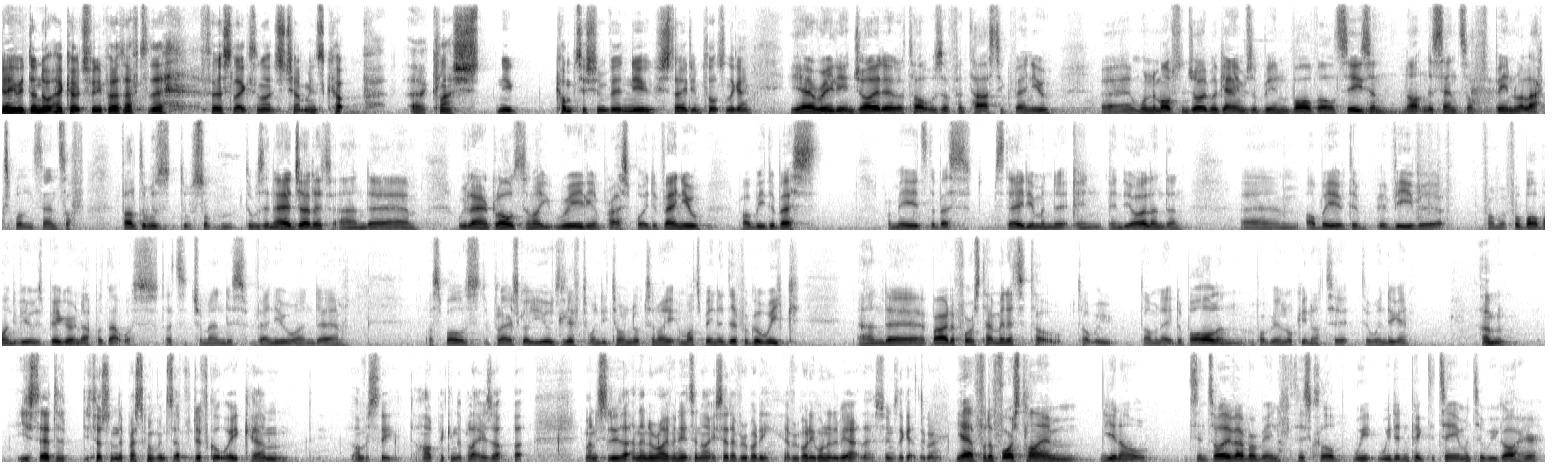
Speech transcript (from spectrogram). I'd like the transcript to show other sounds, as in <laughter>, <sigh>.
Okay, with Dundalk head coach Vinny Perth after the first leg tonight's Champions Cup uh, clash. New competition, Vin, new stadium. Thoughts on the game? Yeah, I really enjoyed it. I thought it was a fantastic venue. Uh, one of the most enjoyable games I've been involved all season. Not in the sense of being relaxed, but in the sense of felt there was there was something there was an edge at it, and um, we learned loads tonight. Really impressed by the venue. Probably the best for me. It's the best stadium in the in, in the island, and um, albeit the Aviva from a football point of view is bigger than that, but that was that's a tremendous venue, and um, I suppose the players got a huge lift when they turned up tonight in what's been a difficult week. And uh, bar the first ten minutes, I thought, thought we dominated the ball and probably unlucky not to, to win the game. Um, you said you touched on the press conference after a difficult week. Um, obviously, hard picking the players up, but managed to do that. And then arriving here tonight, he said everybody everybody wanted to be out there as soon as they get the ground. Yeah, for the first time, you know, since I've ever been at this club, we, we didn't pick the team until we got here.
